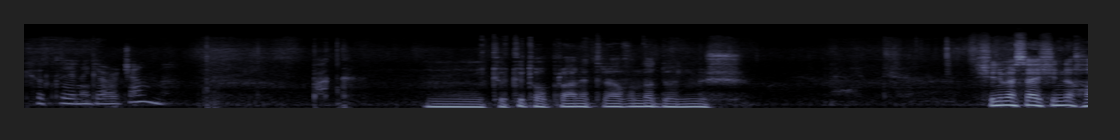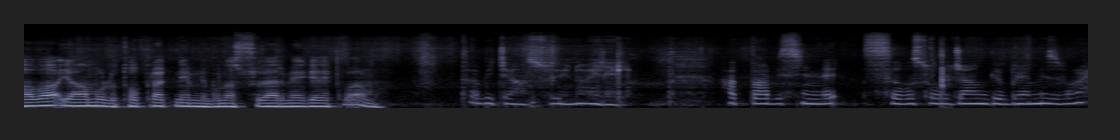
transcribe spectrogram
Köklerini görecek misin? Bak. Hmm, kökü toprağın etrafında dönmüş. Şimdi mesela şimdi hava yağmurlu, toprak nemli. Buna su vermeye gerek var mı? Tabii can suyunu verelim. Hatta biz şimdi sıvı solucan gübremiz var.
